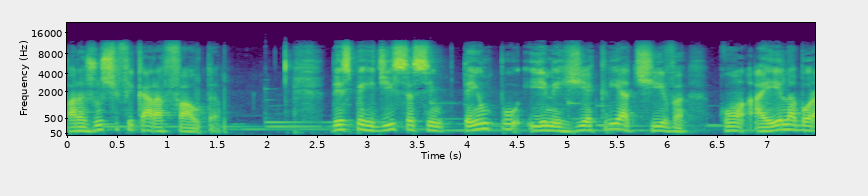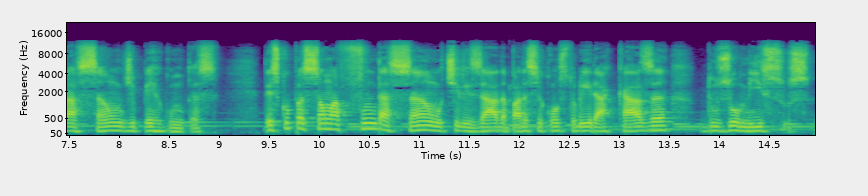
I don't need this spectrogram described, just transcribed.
para justificar a falta. Desperdiça-se tempo e energia criativa com a elaboração de perguntas. Desculpas são a fundação utilizada para se construir a casa dos omissos.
